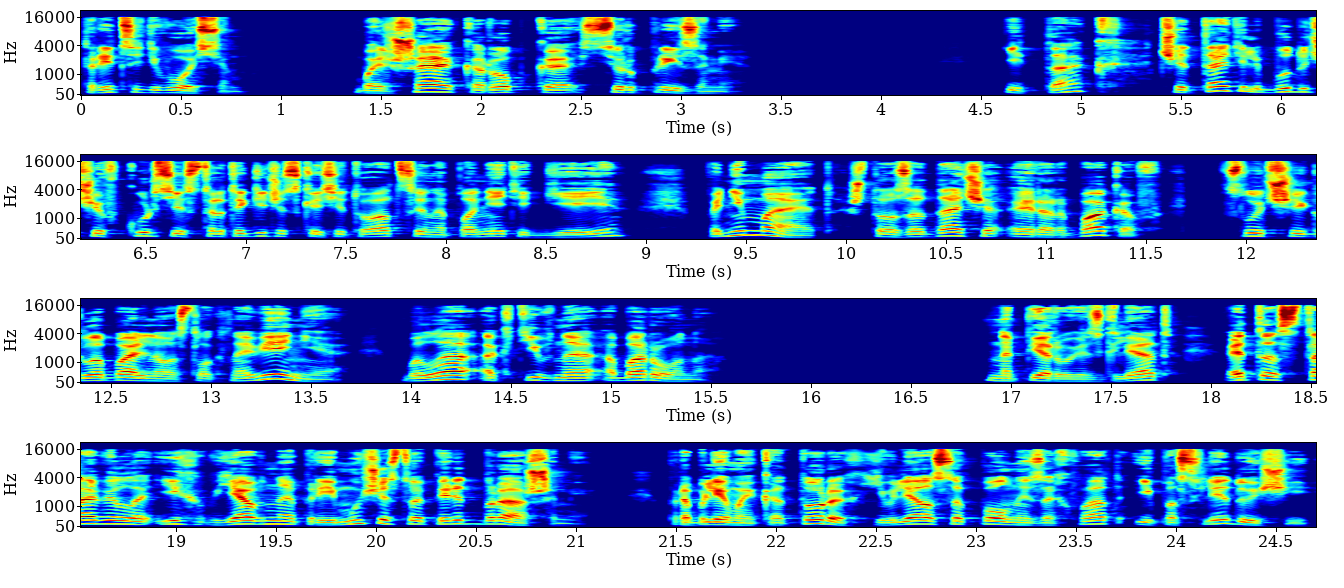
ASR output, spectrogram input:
38. Большая коробка с сюрпризами. Итак, читатель, будучи в курсе стратегической ситуации на планете Гея, понимает, что задача эрербаков в случае глобального столкновения была активная оборона. На первый взгляд, это ставило их в явное преимущество перед брашами, проблемой которых являлся полный захват и последующий,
